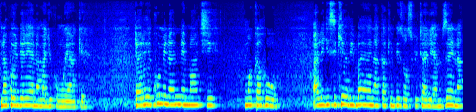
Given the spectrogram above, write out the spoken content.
na kuendelea na majukumu yake. Tarehe kumi na nne Machi mwaka huu alijisikia vibaya na akakimbizwa hospitali ya Mzena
